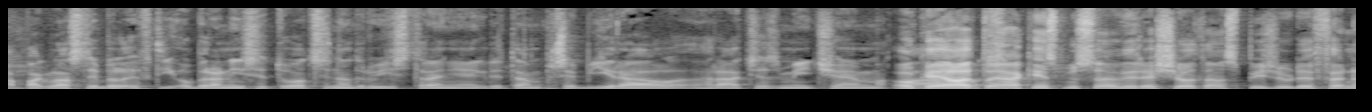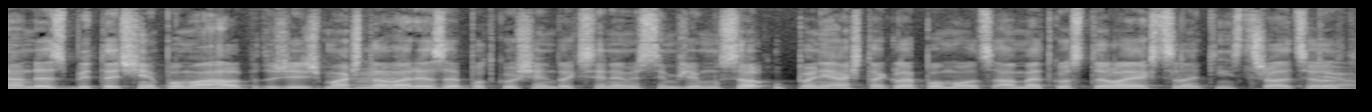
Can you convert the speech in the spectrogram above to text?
A pak vlastně byl i v té obrané situaci na druhé straně, kdy tam přebíral hráče s míčem. OK, ale to nějakým způsobem vyřešil, tam spíš Rudy Fernandez zbytečně pomáhal, protože když máš hmm. Tavareze pod košem, tak si nemyslím, že musel úplně až takhle pomoct a Matt Costello je excelentní střelec. Jo? Jo.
